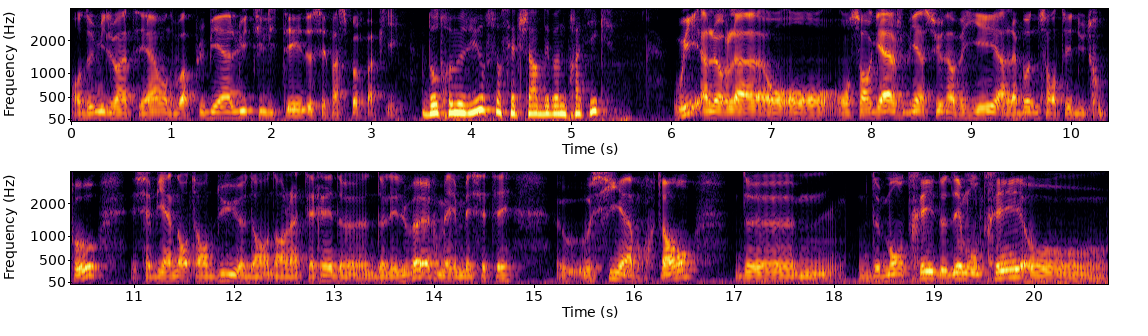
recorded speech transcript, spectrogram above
en 2021, on ne voit plus bien l'utilité de ces passeports papier. D'autres mesures sur cette charte des bonnes pratiques? Oui, alors là, on, s'engage bien sûr à veiller à la bonne santé du troupeau, et c'est bien entendu dans, l'intérêt de, l'éleveur, mais, c'était aussi important de, montrer, de démontrer aux,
